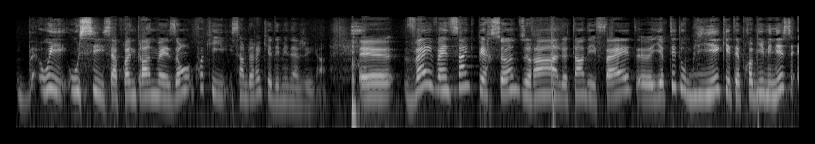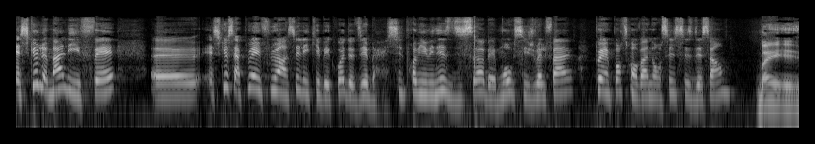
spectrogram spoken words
Ben oui, aussi, ça prend une grande maison. Quoi qu'il il semblerait qu'il a déménagé. Hein. Euh, 20, 25 personnes durant le temps des fêtes. Euh, il a peut-être oublié qu'il était premier ministre. Est-ce que le mal est fait? Euh, Est-ce que ça peut influencer les Québécois de dire, ben, si le premier ministre dit ça, ben, moi aussi, je vais le faire, peu importe ce qu'on va annoncer le 6 décembre? Ben,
